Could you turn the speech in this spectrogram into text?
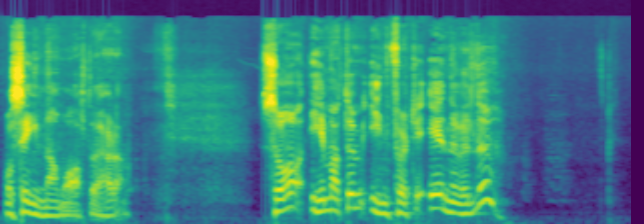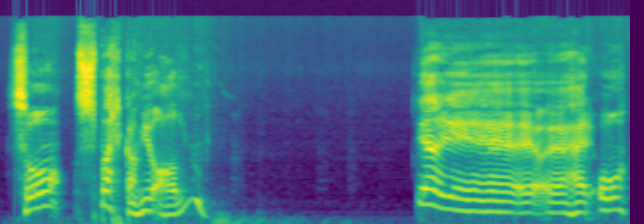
og signa med alt det her, da. Så i og med at de innførte enevelde, så sparka de jo er eh, her, og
